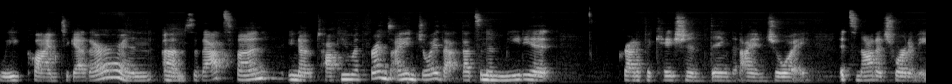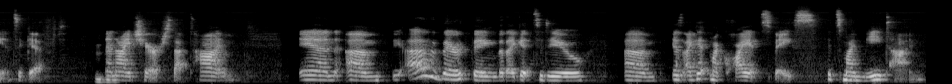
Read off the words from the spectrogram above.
we climb together. And um, so that's fun, you know, talking with friends. I enjoy that. That's an immediate gratification thing that I enjoy. It's not a chore to me, it's a gift. Mhm. And I cherish that time. And um, the other thing that I get to do um, is I get my quiet space. It's my me time.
